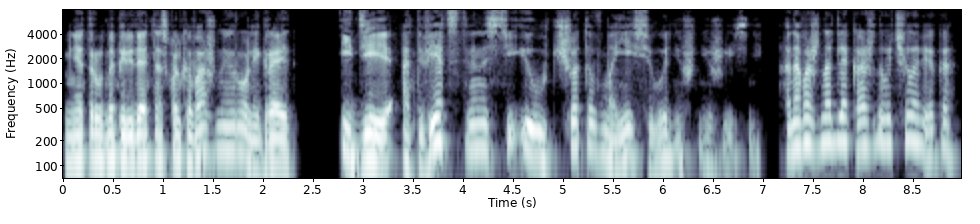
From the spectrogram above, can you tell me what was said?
Мне трудно передать, насколько важную роль играет идея ответственности и учета в моей сегодняшней жизни. Она важна для каждого человека.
